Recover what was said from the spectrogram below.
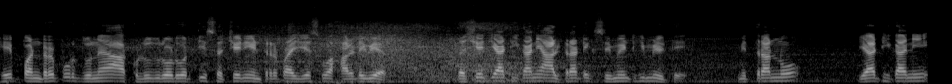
हे पंढरपूर जुन्या अकलूज रोडवरती सचिन एंटरप्राइजेस व हार्डवेअर तसेच या ठिकाणी अल्ट्राटेक सिमेंट ही मिळते. मित्रांनो या ठिकाणी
